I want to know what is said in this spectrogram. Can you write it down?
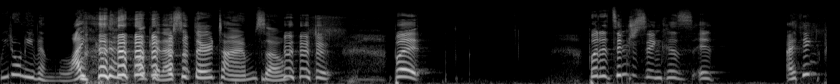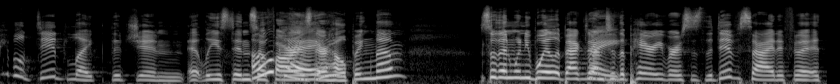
We don't even like them. okay, that's the third time. So but but it's interesting because it I think people did like the jinn at least insofar as they're helping them. So then when you boil it back down to the Peri versus the Div side, if it,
